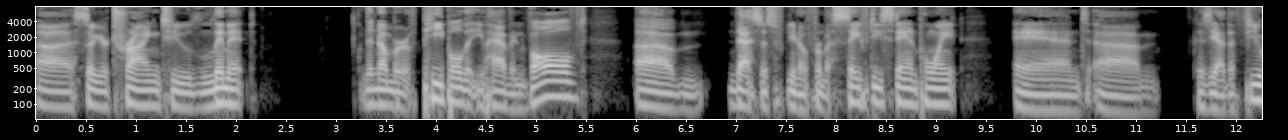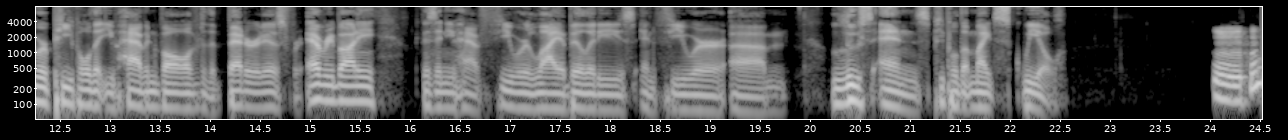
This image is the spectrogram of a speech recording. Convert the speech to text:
uh, so you're trying to limit the number of people that you have involved. Um, that's just you know from a safety standpoint, and because yeah, the fewer people that you have involved, the better it is for everybody. Because then you have fewer liabilities and fewer um, loose ends, people that might squeal. Mm-hmm.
